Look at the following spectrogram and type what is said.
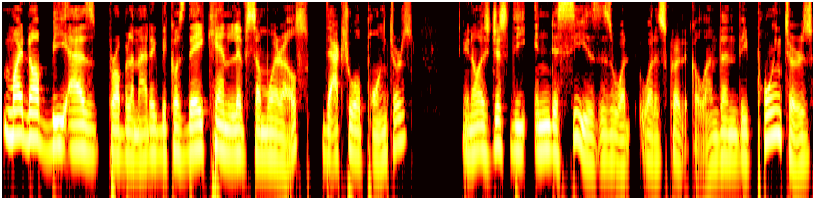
might not be as problematic because they can live somewhere else. The actual pointers you know, it's just the indices is what what is critical, and then the pointers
